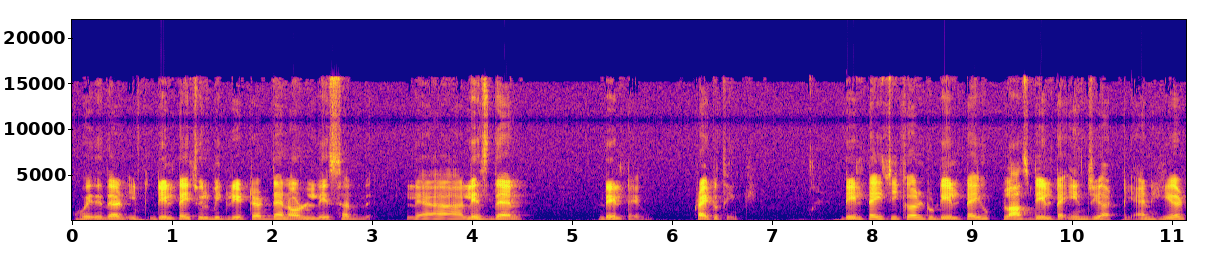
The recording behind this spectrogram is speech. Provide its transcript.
whether it delta H will be greater than or lesser uh, less than delta U try to think delta is equal to delta U plus delta Ng RT and here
